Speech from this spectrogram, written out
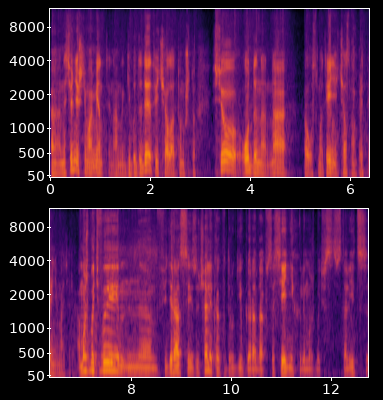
э, на сегодняшний момент и нам и ГИБДД отвечало о том, что все отдано на э, усмотрение частного предпринимателя. А может быть, вы э, в федерации изучали, как в других городах, в соседних или, может быть, в столице?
